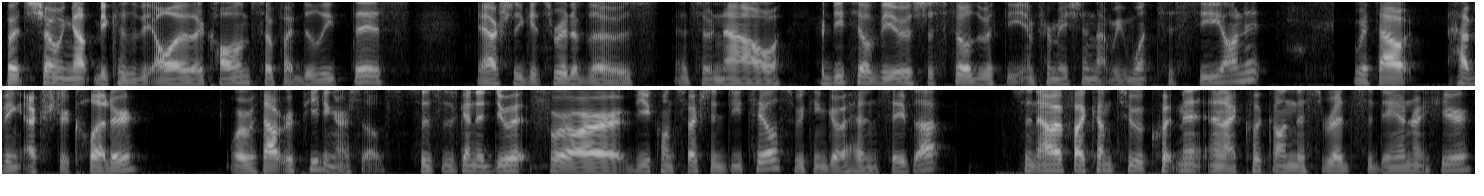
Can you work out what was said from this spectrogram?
but showing up because of the all other columns. So if I delete this, it actually gets rid of those. And so now our detail view is just filled with the information that we want to see on it without having extra clutter or without repeating ourselves. So this is going to do it for our vehicle inspection detail. So we can go ahead and save that. So now if I come to equipment and I click on this red sedan right here,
